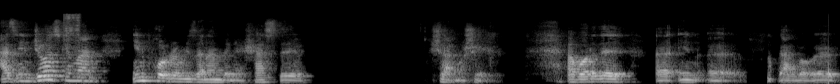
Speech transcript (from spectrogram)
از اینجاست که من این پل رو می‌زنم به نشست شرم شیخ. و وارد این در واقع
